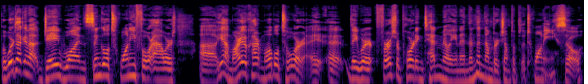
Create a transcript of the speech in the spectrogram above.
but we're talking about day one, single twenty four hours. Uh, yeah, Mario Kart Mobile Tour. Uh, uh, they were first reporting ten million, and then the number jumped up to twenty. So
